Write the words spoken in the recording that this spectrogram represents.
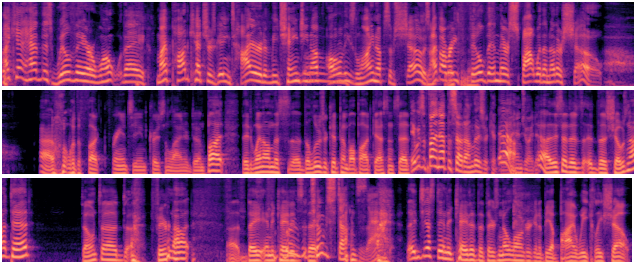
I can't have this. Will they or won't they? My podcatcher's getting tired of me changing up all of these lineups of shows. I've already filled in their spot with another show. I don't know what the fuck Franchi and Christian Line are doing, but they went on this uh, the Loser Kid Pinball podcast and said, It was a fun episode on Loser Kid. Though. yeah, I enjoyed it. Yeah, they said the show's not dead. Don't uh, d- fear not. Uh, they indicated the that tombstone, Zach? they just indicated that there's no longer going to be a bi-weekly show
